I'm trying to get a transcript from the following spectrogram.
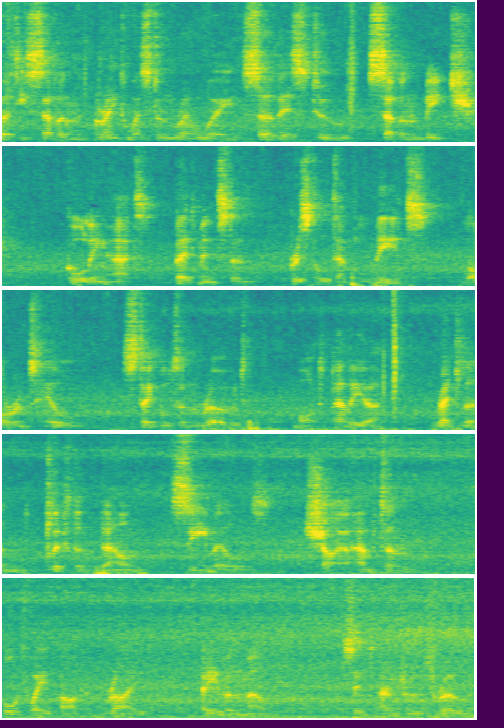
37 Great Western Railway service to Severn Beach. Calling at Bedminster, Bristol Temple Meads, Lawrence Hill, Stapleton Road, Montpelier, Redland, Clifton Down, Sea Mills, Shirehampton, Portway Park and Ride, Avonmouth, St Andrews Road,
